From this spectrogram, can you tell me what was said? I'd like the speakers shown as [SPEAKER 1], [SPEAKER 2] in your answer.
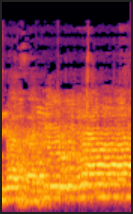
[SPEAKER 1] يا سكين يا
